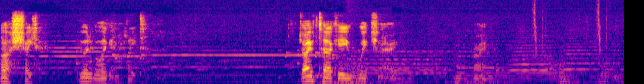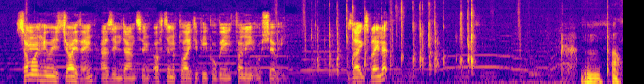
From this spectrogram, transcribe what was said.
Oh shit. You would go again, right. Drive Turkey Wiktionary. Right. Someone who is jiving, as in dancing, often apply to people being funny or showy. Does that explain it? Mm, dunno.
